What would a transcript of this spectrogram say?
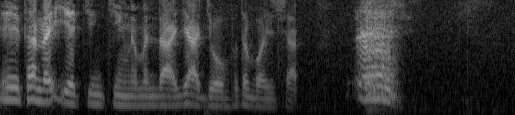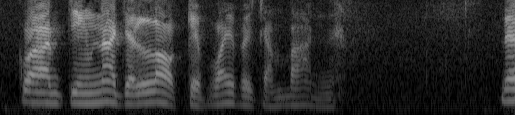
นี่ท่านละเอียดจริงๆนะบรรดาญาโยมพุทธบริษัท ความจริงน่าจะลอกเก็บไว้ไปจำบ้านนะ และ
